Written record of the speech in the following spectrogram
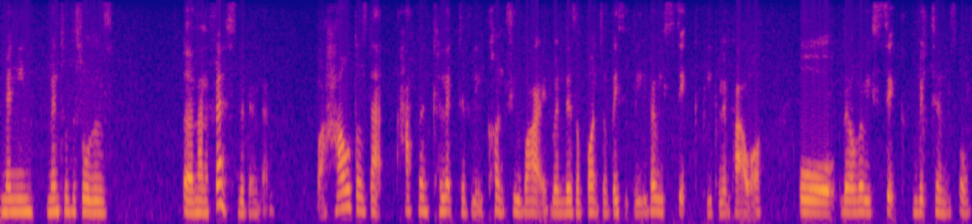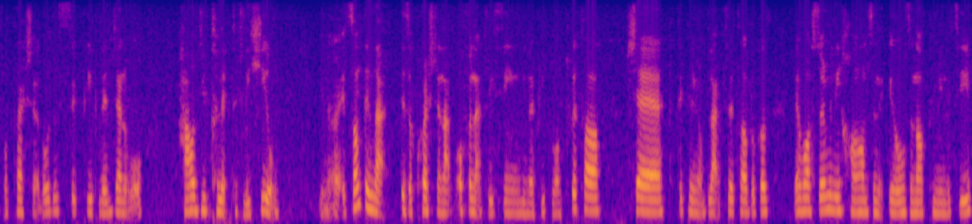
many mental disorders uh, manifest within them. But how does that happen collectively, countrywide, when there's a bunch of basically very sick people in power, or there are very sick victims of oppression, or just sick people in general? How do you collectively heal? You know, it's something that is a question I've often actually seen, you know, people on Twitter share, particularly on Black Twitter, because there are so many harms and ills in our community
